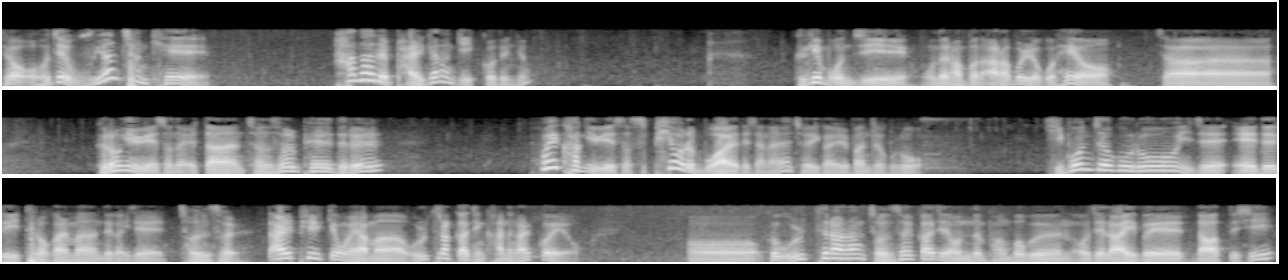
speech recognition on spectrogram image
제가 어제 우연찮게 하나를 발견한 게 있거든요. 그게 뭔지 오늘 한번 알아보려고 해요. 자, 그러기 위해서는 일단 전설 펠들을 포획하기 위해서 스피어를 모아야 되잖아요. 저희가 일반적으로. 기본적으로 이제 애들이 들어갈 만한 데가 이제 전설, 딸피일 경우에 아마 울트라까지는 가능할 거예요. 어, 그 울트라랑 전설까지 얻는 방법은 어제 라이브에 나왔듯이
